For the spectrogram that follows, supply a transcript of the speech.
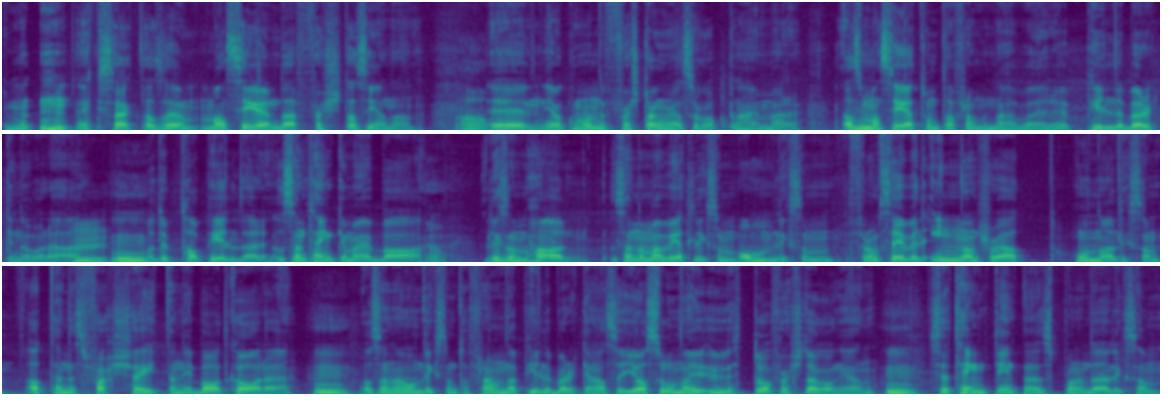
Men, exakt, alltså man ser den där första scenen. Ja. Eh, jag kommer ihåg den första gången jag såg Oppenheimer. Alltså Mm. man ser att hon tar fram den här, vad är det, pillerburken och vad det är. Mm. Mm. Och typ tar piller. Och sen tänker man ju bara, Ja. Liksom, hör, sen när man vet liksom om, liksom, för de säger väl innan tror jag att hon har liksom, att hennes farsa hittade den i badkaret. Mm. Och sen när hon liksom tar fram den där pillerburken, alltså jag zonade ju ut då första gången. Mm. Så jag tänkte inte ens på den där liksom,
